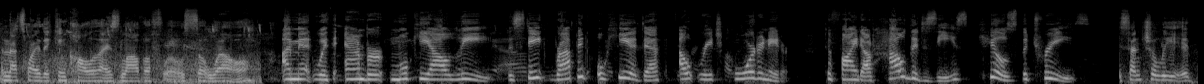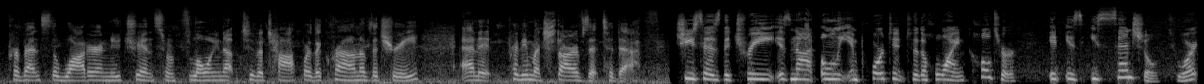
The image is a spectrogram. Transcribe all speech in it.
And that's why they can colonize lava flows so well. I met with Amber Mokiao Lee, the state rapid ohia death outreach coordinator, to find out how the disease kills the trees. Essentially, it prevents the water and nutrients from flowing up to the top or the crown of the tree, and it pretty much starves it to death. She says the tree is not only important to the Hawaiian culture, it is essential to our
